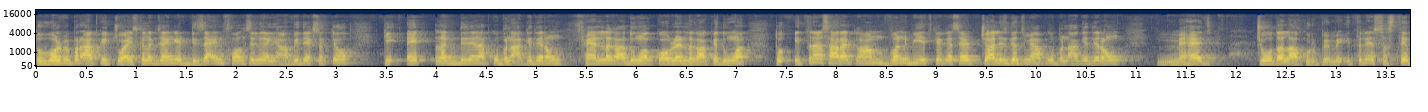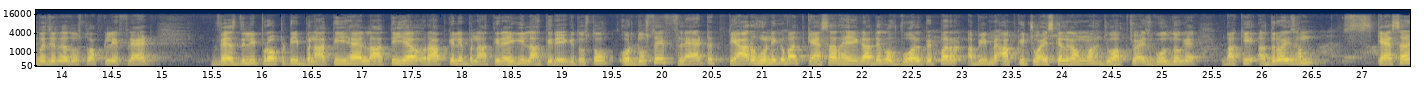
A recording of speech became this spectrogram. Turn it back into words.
तो वॉलपेपर आपकी चॉइस के लग जाएँगे। डिज़ाइन फॉल सीलिंग यहाँ भी देख सकते हो कि एक अलग डिज़ाइन आपको बना के दे रहा हूँ। फ़ैन लगा दूँगा कॉबलेट लगा के दूँगा। तो इतना सारा काम वन बी का सेट चालीस गज में आपको बना के दे रहा हूँ। महज चौदह लाख रुपए में। इतने सस्ते बजट का दोस्तों आपके लिए फ्लैट वेस्ट दिल्ली प्रॉपर्टी बनाती है लाती है और आपके लिए बनाती रहेगी लाती रहेगी दोस्तों। और दोस्तों ये फ्लैट तैयार होने के बाद कैसा रहेगा? देखो वॉलपेपर अभी मैं आपकी चॉइस के लगाऊँगा जो आप चॉइस बोल दोगे। बाकी अदरवाइज़ हम कैसा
